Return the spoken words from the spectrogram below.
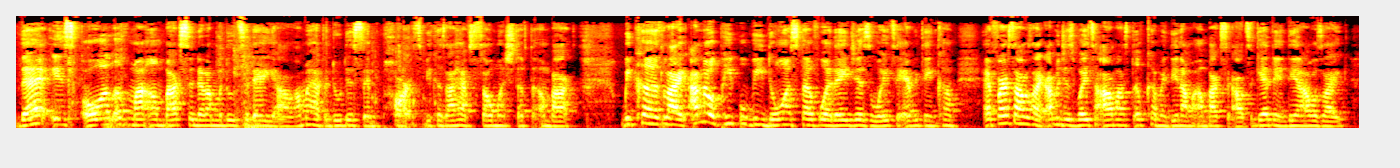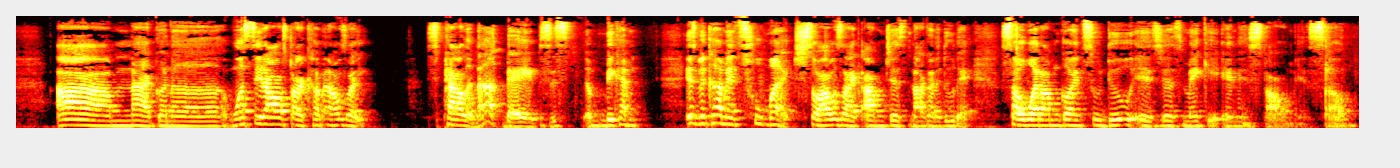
that is all of my unboxing that I'm gonna do today, y'all. I'm gonna have to do this in parts because I have so much stuff to unbox. Because like I know people be doing stuff where they just wait till everything come. At first I was like, I'm gonna just wait till all my stuff come and then I'm gonna unbox it all together. And then I was like, I'm not gonna once it all started coming, I was like, it's piling up, babe. It's uh, become it's becoming too much. So I was like, I'm just not gonna do that. So what I'm going to do is just make it in installments. So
